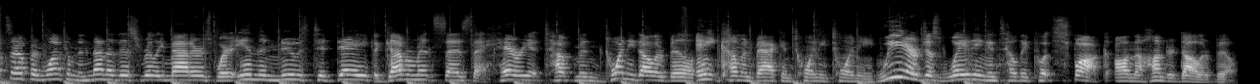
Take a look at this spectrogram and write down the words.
What's up and welcome to None of This Really Matters, where in the news today, the government says that Harriet Tubman $20 bill ain't coming back in 2020. We are just waiting until they put Spock on the $100 bill.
